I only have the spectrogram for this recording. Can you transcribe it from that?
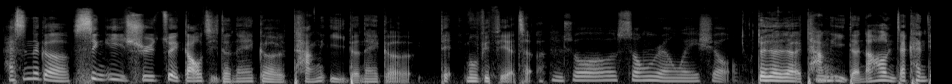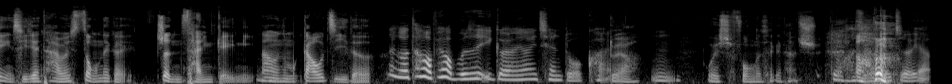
还是那个信义区最高级的那个躺椅的那个电 movie theater。你说松仁维秀？对对对，躺椅的。然后你在看电影期间，他还会送那个正餐给你，那种什么高级的。那个套票不是一个人要一千多块？对啊，嗯。我也是疯了才跟他去，对，好像这样。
